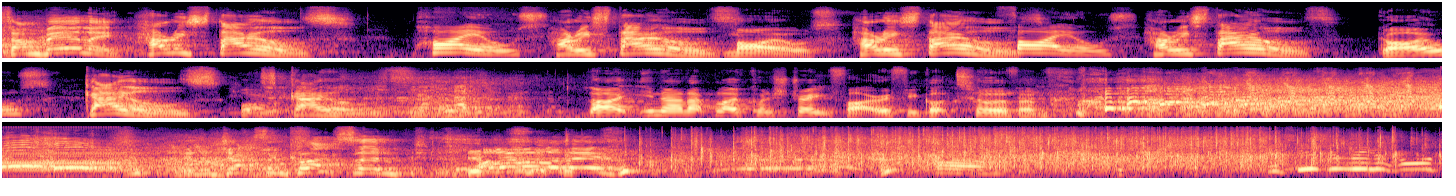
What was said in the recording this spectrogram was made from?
Sam Bailey, Harry Styles. Piles. Harry Styles. Miles. Harry Styles. Files. Harry Styles. Giles. Giles. What's Giles? Like, you know that bloke on Street Fighter, if you got two of them? There's a Jackson Klaxon. Holly Willoughby. This is a really hard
